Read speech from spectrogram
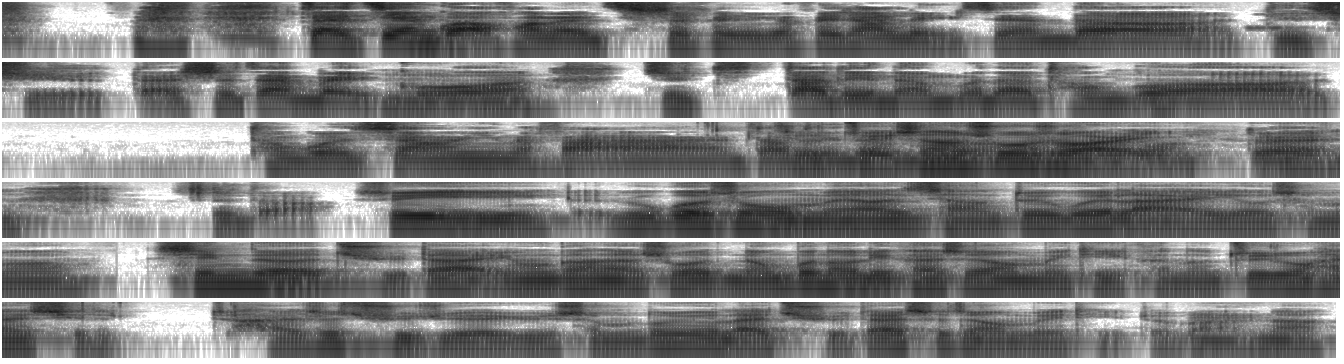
在监管方面是一个非常领先的地区。但是在美国，具体到底能不能通过通过相应的法案，到底嘴上说说而已。对。是的，所以如果说我们要想对未来有什么新的取代，因为刚才说能不能离开社交媒体，可能最终还是还是取决于什么东西来取代社交媒体，对吧？那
